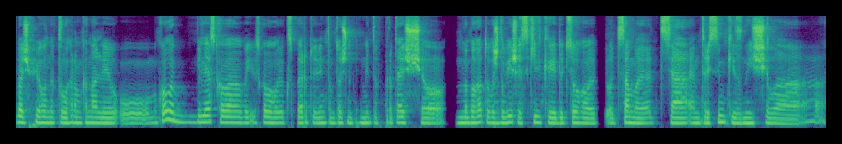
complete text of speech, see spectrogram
Бачив його на телеграм-каналі у Миколи Білєскова, військового експерту. і Він там точно підмітив про те, що набагато важливіше, скільки до цього, от саме ця М37 знищила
